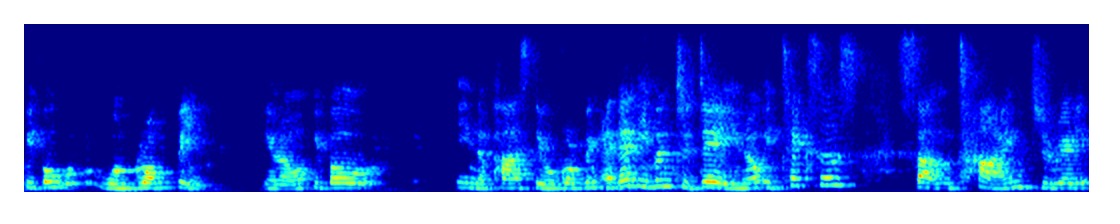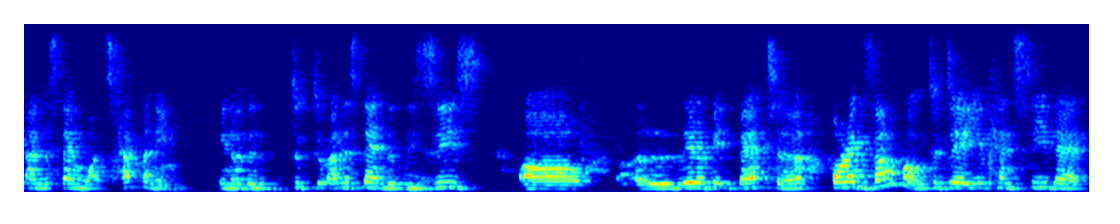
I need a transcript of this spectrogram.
people were groping you know people in the past they were groping and then even today you know it takes us some time to really understand what's happening you know, the, to, to understand the disease uh, a little bit better. For example, today you can see that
